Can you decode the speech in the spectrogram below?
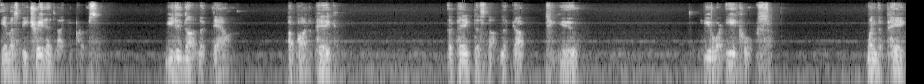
He must be treated like a person. You do not look down upon a pig the pig does not look up to you. You are equals. When the pig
